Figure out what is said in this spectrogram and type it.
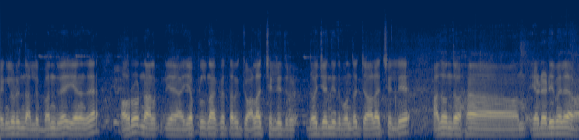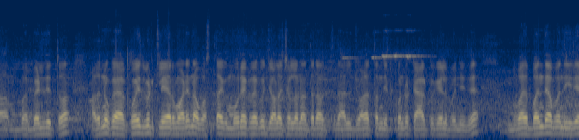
ಬೆಂಗಳೂರಿಂದ ಅಲ್ಲಿ ಬಂದ್ವಿ. ಏನಂದರೆ, ಅವರು ನಾಲ್ಕು ಏಪ್ರಿಲ್ ನಾಲ್ಕನೇ ತಾರೀಕು ಜ್ವಾಲ ಚೆಲ್ಲಿದ್ರು. ಧ್ವಜದಿಂದ ಬಂದು ಜ್ವಾಲ ಚೆಲ್ಲಿ ಅದೊಂದು ಎರಡು ಅಡಿ ಮೇಲೆ ಬೆಳೆದಿತ್ತು. ಅದನ್ನು ಕೊಯ್ದುಬಿಟ್ಟು ಕ್ಲಿಯರ್ ಮಾಡಿ ನಾವು ಹೊಸ್ದಾಗಿ ಮೂರು ಎಕರೆಗೂ ಜ್ವಾಳ ಚೆಲ್ಲೋ ಅಂತ ಅಲ್ಲಿ ಜ್ವಾಳ ತಂದು ಇಟ್ಕೊಂಡು ಟ್ಯಾಕ್ಟ್ರಿಗೆ ಹೇಳಿ ಬಂದಿದ್ದೆ ಬಂದೇ ಬಂದು ಇದೇ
